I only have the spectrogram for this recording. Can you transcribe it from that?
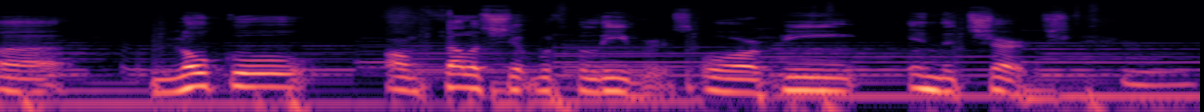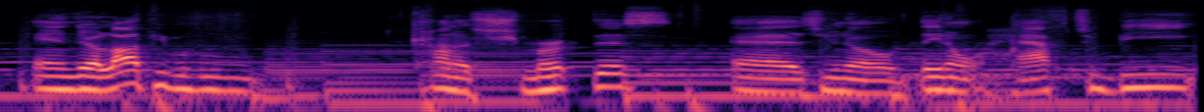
a local um, fellowship with believers or being in the church. And there are a lot of people who kind of smirk this as you know they don't have to be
